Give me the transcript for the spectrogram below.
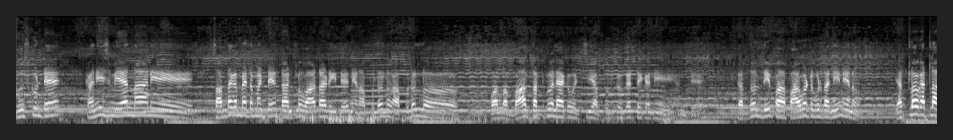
చూసుకుంటే కనీసం ఏమన్నా అని సంతకం పెట్టమంటే దాంట్లో వాట అడిగితే నేను అప్పులలో అప్పులలో వాళ్ళ బాధ తట్టుకోలేక వచ్చి అప్పులు కట్టే కానీ అంటే పెద్దోళ్ళది పా పాగొట్టకూడదని నేను ఎట్లో గట్లా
